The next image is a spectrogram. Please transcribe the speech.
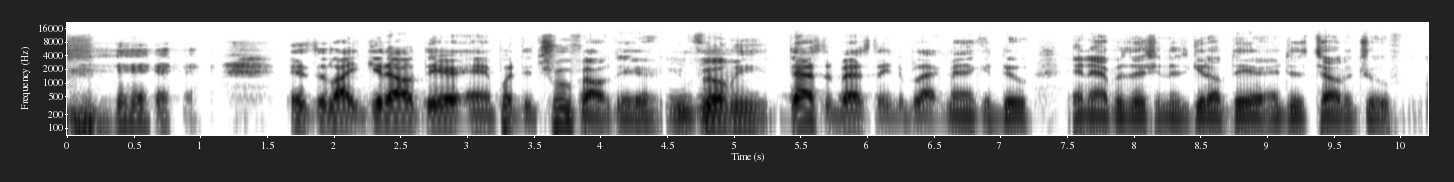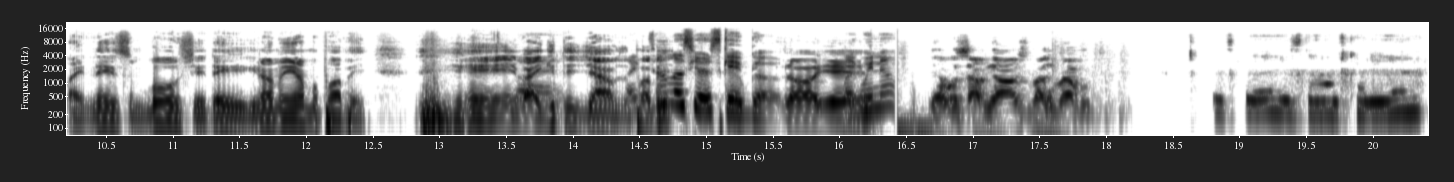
is to like get out there and put the truth out there. You Mm-hmm. feel me? That's the best thing the black man can do in that position is get up there and just tell the truth. Like niggas some bullshit. They, you know what I mean? I'm a puppet. Anybody Right. get this job as a Like, puppet? tell us you're a scapegoat. Oh yeah. Like, we know. Yo, what's up, y'all? It's Brother Rebel. It's good. He's Don Cartier.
